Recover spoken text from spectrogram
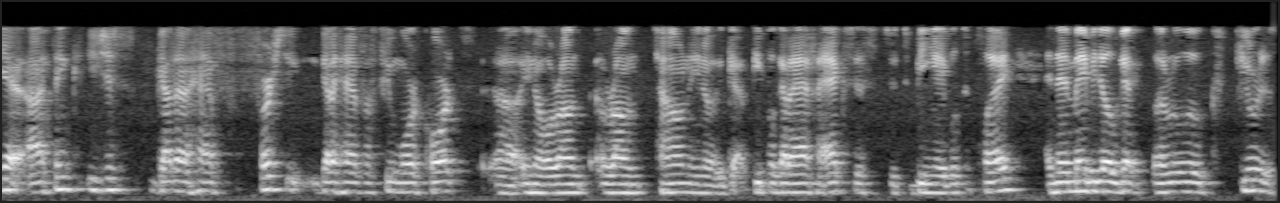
Yeah, I think you just gotta have first you gotta have a few more courts, uh, you know, around around town. You know, you got, people gotta have access to, to being able to play, and then maybe they'll get a little curious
